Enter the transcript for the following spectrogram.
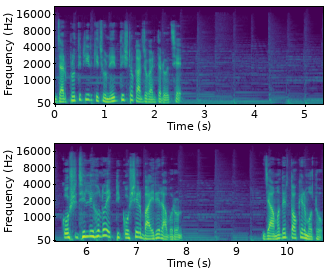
যার প্রতিটির কিছু নির্দিষ্ট কার্যকারিতা রয়েছে। কোষঝিল্লি হলো একটি কোষের বাইরের আবরণ, যা আমাদের ত্বকের মতো।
